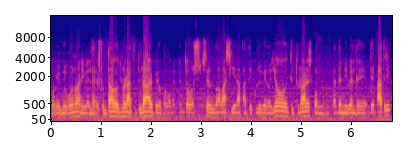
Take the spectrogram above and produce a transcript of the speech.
porque es muy bueno a nivel de resultados. No era titular, pero por momentos se dudaba si era Patrick Kluivert o yo, titulares con el nivel de, Patrick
